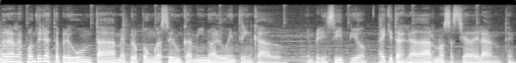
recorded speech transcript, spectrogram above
Para responder a esta pregunta me propongo hacer un camino algo intrincado. En principio, hay que trasladarnos hacia adelante,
